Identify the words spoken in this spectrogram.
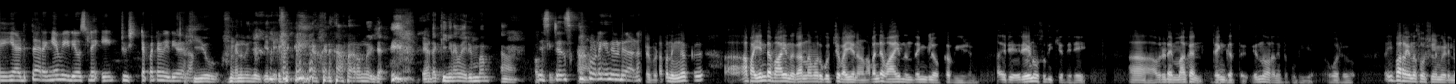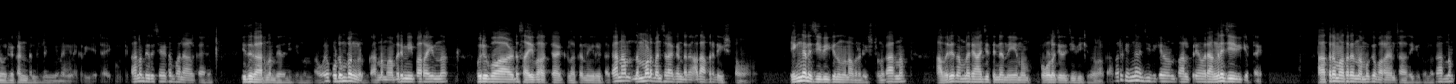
ഈ അടുത്ത് ഇറങ്ങിയ വീഡിയോസിൽ ഏറ്റവും ഇഷ്ടപ്പെട്ട വീഡിയോ അയ്യോ അങ്ങനൊന്നും ചോദിക്കില്ലേ? അങ്ങനെ കാണാറൊന്നുമില്ല ഇടയ്ക്ക് ഇങ്ങനെ വരുമ്പം ആ ഓക്കെ. ജസ്റ്റ് സ്ക്രോൾ ചെയ്ത് വിടുകയാണ്. അപ്പൊ നിങ്ങൾക്ക് ആ പയ്യന്റെ വായിന്ന് കാരണം ഒരു കൊച്ചു പയ്യനാണ് അവന്റെ വായിന്ന് എന്തെങ്കിലുമൊക്കെ വീഴും. രേ- രേണു സുധിക്കെതിരെ അവരുടെ മകൻ രംഗത്ത് എന്ന് പറഞ്ഞിട്ട് പുതിയ ഒരു ഈ പറയുന്ന സോഷ്യൽ മീഡിയയിൽ ഒരു കണ്ടന്റ് ഇങ്ങനെ അങ്ങനെ ക്രിയേറ്റ് ആയിക്കൊണ്ട് കാരണം തീർച്ചയായിട്ടും പല ആൾക്കാരും ഇത് കാരണം വേദനിക്കുന്നുണ്ടാവും. കുടുംബങ്ങൾ കാരണം അവരും ഈ പറയുന്ന ഒരുപാട് സൈബർ അറ്റാക്കുകളൊക്കെ നേരിട്ട് കാരണം നമ്മൾ മനസ്സിലാക്കേണ്ടത് അത് അവരുടെ ഇഷ്ടമാണ്. എങ്ങനെ ജീവിക്കണം അവരുടെ ഇഷ്ടമാണ് കാരണം അവർ നമ്മുടെ രാജ്യത്തിന്റെ നിയമം ഫോളോ ചെയ്ത് ജീവിക്കുന്നവർക്ക് അവർക്ക് എങ്ങനെ ജീവിക്കണം താല്പര്യം അവർ അങ്ങനെ ജീവിക്കട്ടെ. അത്ര മാത്രമേ നമുക്ക് പറയാൻ സാധിക്കത്തുള്ളൂ. കാരണം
